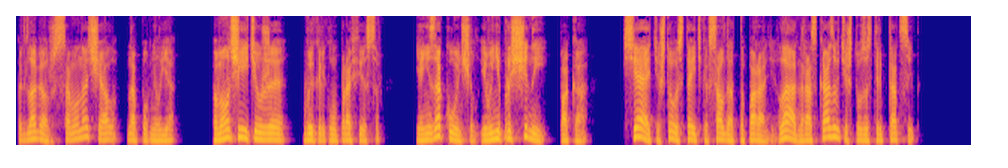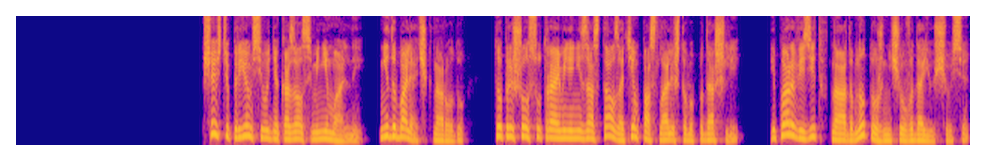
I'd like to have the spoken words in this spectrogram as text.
Предлагал же с самого начала, напомнил я. Помолчите уже, выкрикнул профессор. Я не закончил, и вы не прощены. Пока. Сядьте, что вы стоите, как солдат на параде. Ладно, рассказывайте, что за стриптоцит. К счастью, прием сегодня оказался минимальный. Не до болячек народу. Кто пришел с утра и меня не застал, затем послали, чтобы подошли. И пара визитов на дом, но тоже ничего выдающегося.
